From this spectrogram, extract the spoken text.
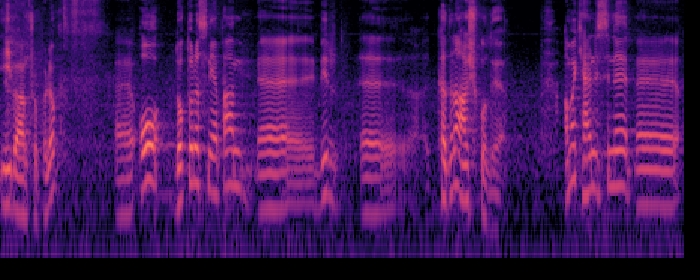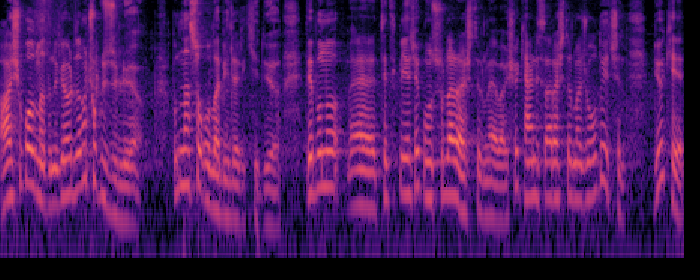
iyi bir antropolog. E, o doktorasını yapan e, bir e, kadına aşık oluyor. Ama kendisine e, aşık olmadığını gördüğü zaman çok üzülüyor. Bu nasıl olabilir ki diyor. Ve bunu e, tetikleyecek unsurlar araştırmaya başlıyor. Kendisi araştırmacı olduğu için diyor ki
